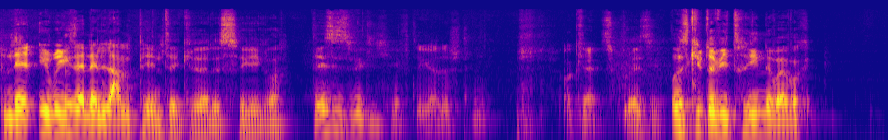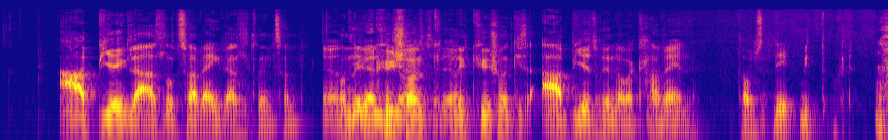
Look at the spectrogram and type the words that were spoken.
In der übrigens eine Lampe integriert ist, sage ich gerade. Das ist wirklich heftig, ja, das stimmt. Okay. Crazy. Und es gibt eine Vitrine, wo einfach ein Bierglas und zwei Weinglas drin sind. Ja, und im Kühlschrank, ja. im Kühlschrank ist ein Bier drin, aber kein Wein. Da haben sie nicht mitgedacht.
